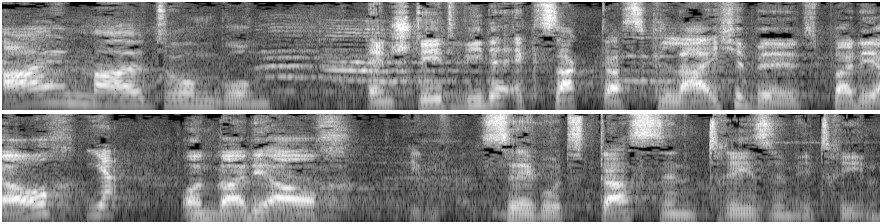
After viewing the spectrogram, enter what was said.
einmal drumrum, entsteht wieder exakt das gleiche Bild. Bei dir auch? Ja. Und bei dir auch? Ebenfalls. Sehr gut, das sind Drehsymmetrien.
